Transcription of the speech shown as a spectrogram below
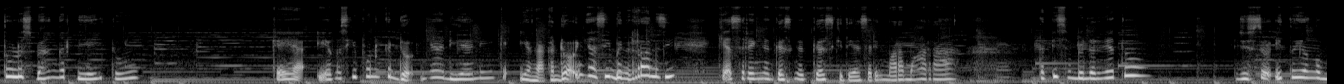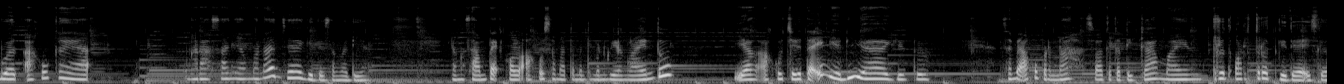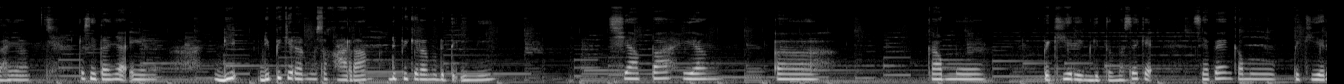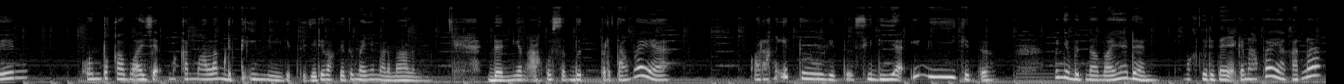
Tulus banget dia itu. Kayak ya meskipun kedoknya dia nih kayak ya nggak kedoknya sih beneran sih. Kayak sering ngegas ngegas gitu ya sering marah-marah tapi sebenarnya tuh justru itu yang ngebuat aku kayak ngerasa nyaman aja gitu sama dia. Yang sampai kalau aku sama teman-temanku yang lain tuh yang aku ceritain ya dia gitu. Sampai aku pernah suatu ketika main truth or truth gitu ya istilahnya. Terus ditanyain di di pikiranmu sekarang di pikiranmu detik ini siapa yang uh, kamu pikirin gitu? Maksudnya kayak siapa yang kamu pikirin untuk kamu ajak makan malam detik ini gitu. Jadi waktu itu mainnya malam-malam. Dan yang aku sebut pertama ya orang itu gitu. Si dia ini gitu. Menyebut namanya dan waktu ditanya kenapa ya? Karena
